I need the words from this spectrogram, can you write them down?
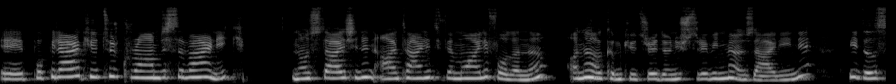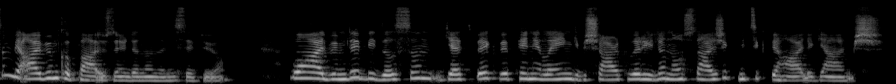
E, popüler kültür kuramcısı Wernick, nostaljinin alternatif ve muhalif olanı ana akım kültüre dönüştürebilme özelliğini Beatles'ın bir albüm kapağı üzerinden analiz ediyor. Bu albümde Beatles'ın Get Back ve Penny Lane gibi şarkılarıyla nostaljik mitik bir hale gelmiş.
